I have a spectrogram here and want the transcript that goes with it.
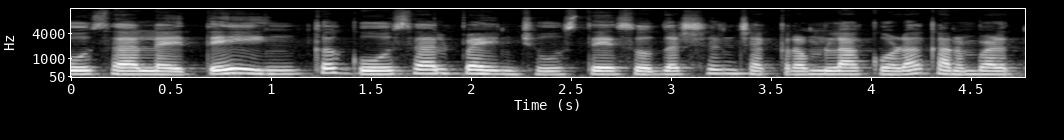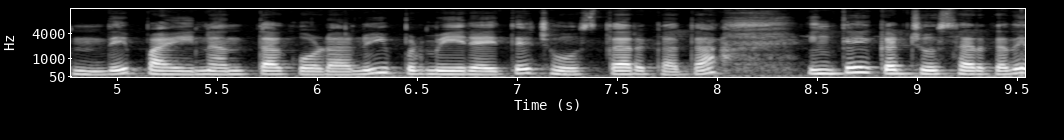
గోశాల అయితే ఇంకా గోశాల పైన చూస్తే సుదర్శన్ చక్రంలా కూడా కనబడుతుంది. పైన అంతా కూడాను ఇప్పుడు మీరైతే చూస్తారు కదా. ఇంకా ఇక్కడ చూస్తారు కదా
